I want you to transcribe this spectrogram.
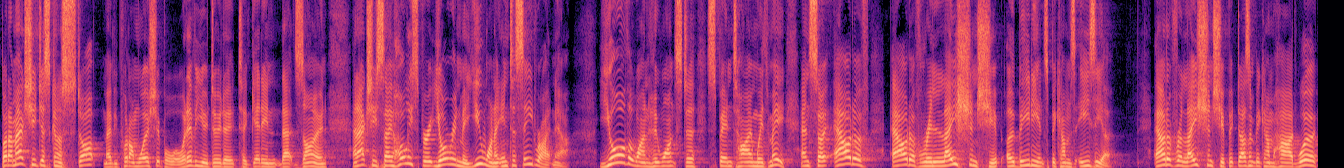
But I'm actually just going to stop, maybe put on worship or whatever you do to, to get in that zone and actually say, Holy Spirit, you're in me. You want to intercede right now. You're the one who wants to spend time with me. And so out of, out of relationship, obedience becomes easier. Out of relationship, it doesn't become hard work.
